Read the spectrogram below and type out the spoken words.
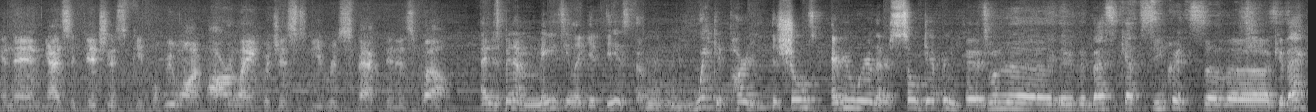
And then as Indigenous people, we want our languages to be respected as well. and it's been amazing. Like it is a wicked party. The shows everywhere that are so different. It's one of the, the best kept secrets of uh, Quebec.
